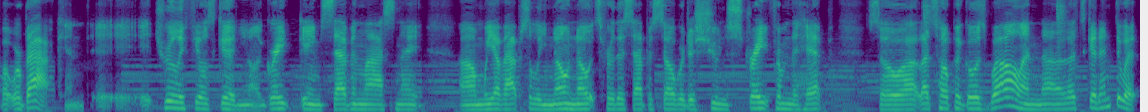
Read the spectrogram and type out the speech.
but we're back, and it, it, truly feels good. You know, a great game seven last night. Um, we have absolutely no notes for this episode. We're just shooting straight from the hip. So uh, let's hope it goes well, and uh, let's get into it.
